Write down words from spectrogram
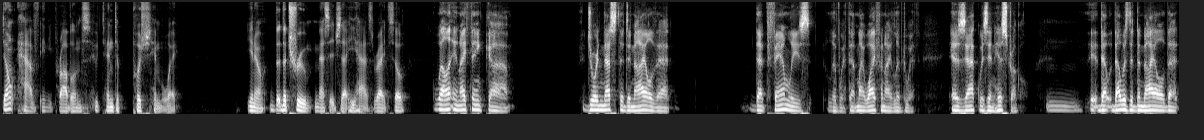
don't have any problems who tend to push him away. You know, the, the true message that he has, right? So, well, and I think, uh, Jordan, that's the denial that that families live with, that my wife and I lived with, as Zach was in his struggle. Mm. That that was the denial that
